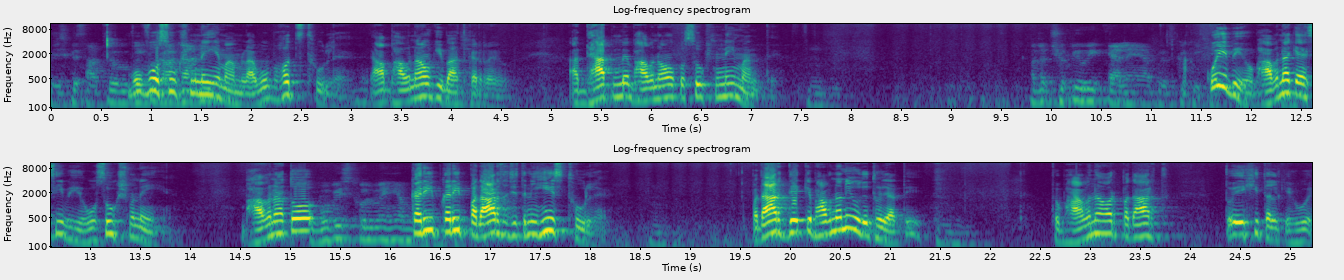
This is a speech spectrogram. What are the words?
जिसके साथ वो वो, वो सूक्ष्म नहीं है मामला वो बहुत स्थूल है। आप भावनाओं की बात कर रहे हो। अध्यात्म में भावनाओं को सूक्ष्म नहीं मानते। हम्म। मतलब छुपी हुई कह लें या फिर कोई भी हो भावना कैसी भी हो वो सूक्ष्म नहीं है। भावना तो वो भी स्थूल में ही करीब करीब पदार्थ जितनी ही स्थूल है। हम्म। पदार्थ देख के भावना नहीं उदित हो जाती। तो भावना और पदार्थ तो एक ही तल के हुए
